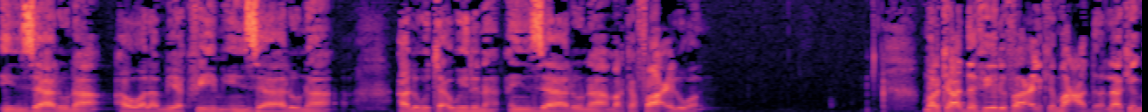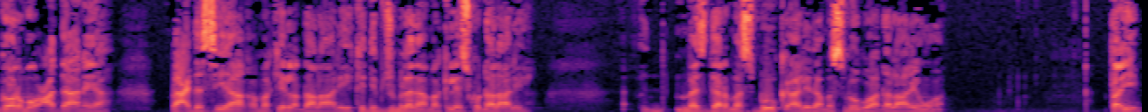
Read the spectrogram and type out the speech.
inzaalunaa awalam yakfihim inzaalunaa alagu ta'wiilina inzaalunaa marka faacil waay marka hadda fiiri faacilki ma cadda laakiin goormuu cadaanaya bacda siyaaqa markii la dhalaaliyo kadib jumlada markii la isku dhalaaliyo masdar masbuuk alira masbuuk waa dhalaalin waa. Ayib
